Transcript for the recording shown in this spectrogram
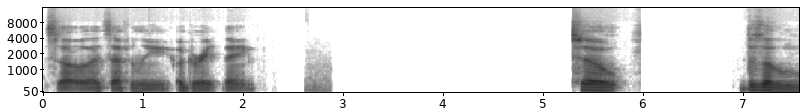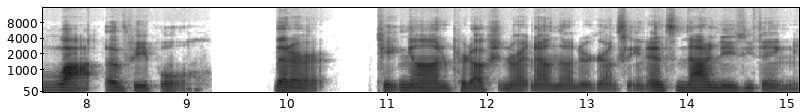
So that's definitely a great thing. So there's a lot of people that are taking on production right now in the underground scene, and it's not an easy thing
